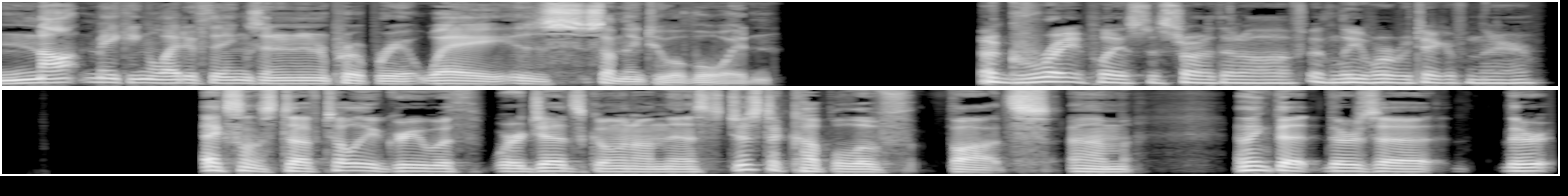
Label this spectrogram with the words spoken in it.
not making light of things in an inappropriate way is something to avoid a great place to start that off. And Lee, where we take it from there? Excellent stuff. Totally agree with where Jed's going on this. Just a couple of thoughts. Um, I think that there's a there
